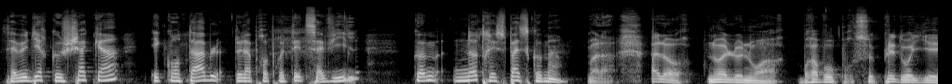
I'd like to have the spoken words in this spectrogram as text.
ça veut dire que chacun est comptable de la propreté de sa ville comme notre espace commun. Voilà. Alors, Noël Lenoir, bravo pour ce plaidoyer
